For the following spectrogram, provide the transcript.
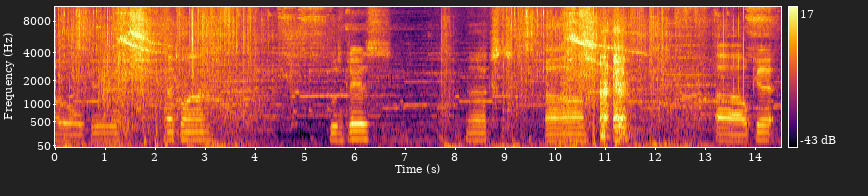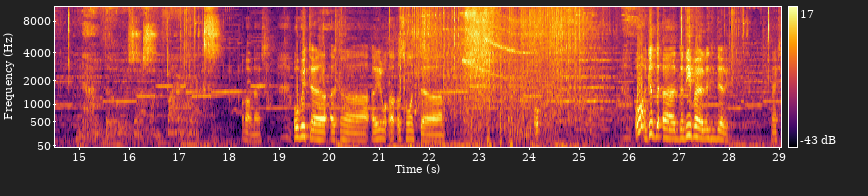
Okay. Next one. Blues and grays. Next. Um. uh, okay. Now those are some fireworks. Oh, nice. Oh wait, uh, uh, uh, I also want uh, oh. oh, I got the uh, the D.Va legendary. Nice.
